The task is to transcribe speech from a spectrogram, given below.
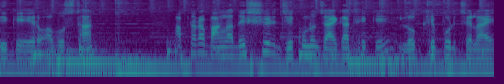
দিকে এর অবস্থান। আপনারা বাংলাদেশের যে কোনো জায়গা থেকে লক্ষ্মীপুর জেলায়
